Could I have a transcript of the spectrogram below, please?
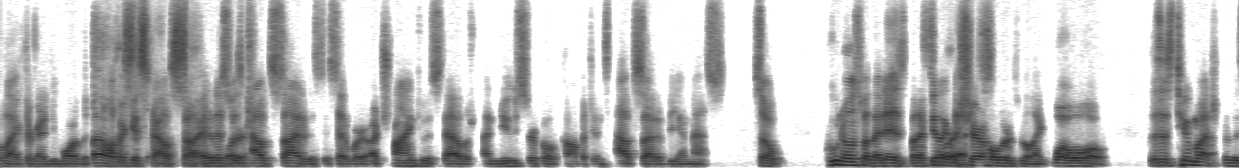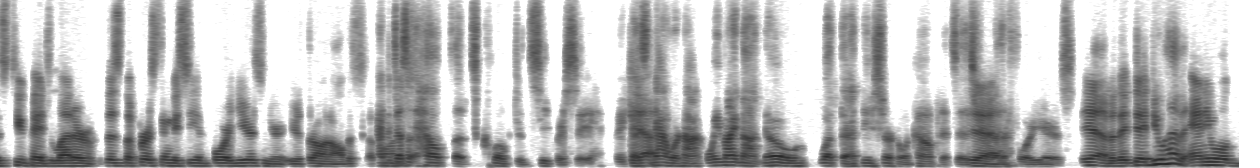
Like they're going to do more of the Oh, topic this is stuff, outside and of this was outside of this. They said we're uh, trying to establish a new circle of competence outside of VMS. So who knows what that is? But I feel like the shareholders were like, "Whoa, whoa, whoa! This is too much for this two-page letter. This is the first thing we see in four years, and you're you're throwing all this stuff." and it doesn't help that it's cloaked in secrecy because Yeah. now we're not we might not know what that new circle of competence is Yeah. for another four years. Yeah, but they, they do have annual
